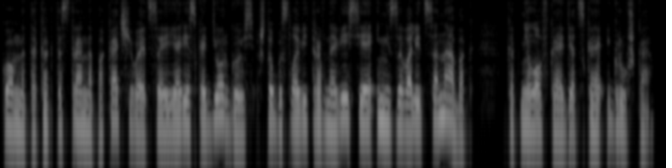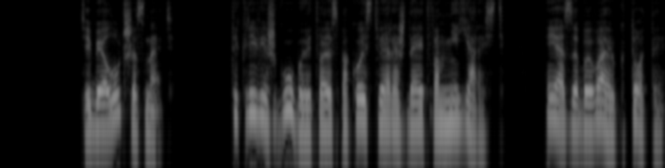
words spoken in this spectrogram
Комната как-то странно покачивается, и я резко дергаюсь, чтобы словить равновесие и не завалиться на бок, как неловкая детская игрушка. «Тебе лучше знать», ты кривишь губы, и твое спокойствие рождает во мне ярость. Я забываю, кто ты,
